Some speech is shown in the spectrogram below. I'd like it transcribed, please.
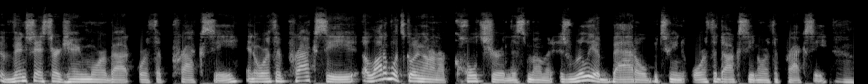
Eventually I started hearing more about orthopraxy. And orthopraxy, a lot of what's going on in our culture in this moment is really a battle between orthodoxy and orthopraxy. Yeah.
